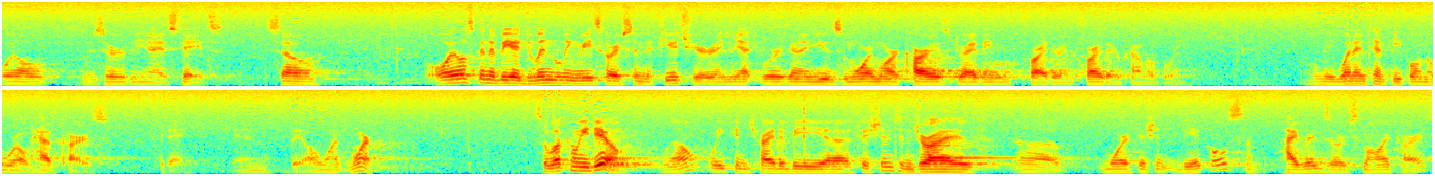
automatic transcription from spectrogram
oil reserve in the United States. So oil is going to be a dwindling resource in the future, and yet we're going to use more and more cars driving farther and farther probably. Only one in 10 people in the world have cars today, and they all want more. So what can we do? Well, we can try to be uh, efficient and drive uh, more efficient vehicles, hybrids or smaller cars.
